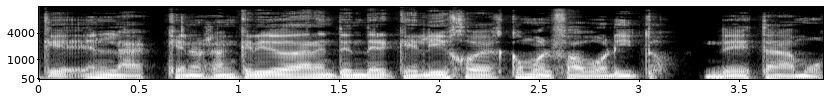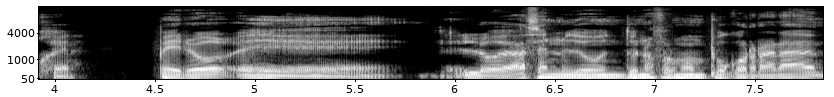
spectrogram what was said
que, en las que nos han querido dar a entender que el hijo es como el favorito de esta mujer pero eh, lo hacen de, una forma un poco rara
